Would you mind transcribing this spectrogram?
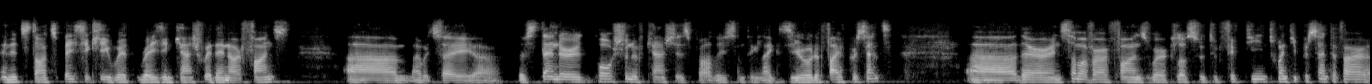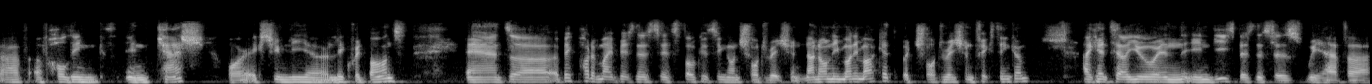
and it starts basically with raising cash within our funds. Um, I would say uh, the standard portion of cash is probably something like zero to five percent. Uh, there in some of our funds, we're closer to 15, 20% of our of, of holding in cash or extremely uh, liquid bonds. And uh, a big part of my business is focusing on short duration, not only money market, but short duration fixed income. I can tell you in, in these businesses, we have uh,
